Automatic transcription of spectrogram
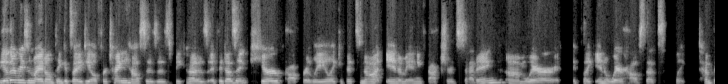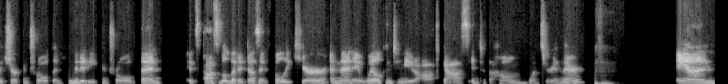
the other reason why i don't think it's ideal for tiny houses is because if it doesn't cure properly like if it's not in a manufactured setting um, where it's like in a warehouse that's like temperature controlled and humidity controlled then it's possible that it doesn't fully cure and then it will continue to off gas into the home once you're in there. Mm-hmm. and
